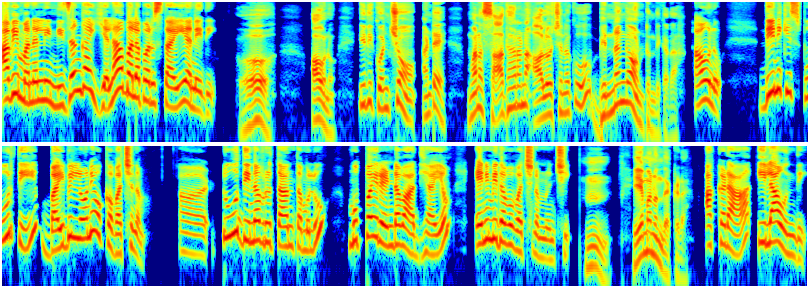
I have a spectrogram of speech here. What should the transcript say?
అవి మనల్ని నిజంగా ఎలా బలపరుస్తాయి అనేది. ఓ అవును. ఇది కొంచెం అంటే మన సాధారణ ఆలోచనకు భిన్నంగా ఉంటుంది కదా. అవును. దీనికి స్ఫూర్తి బైబిల్లోనే ఒక వచనం. టూ దినవృత్తాంతములు ముప్పై రెండవ అధ్యాయం ఎనిమిదవ వచనం నుంచి. ఏమనుందక్కడ? అక్కడ ఇలా ఉంది.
